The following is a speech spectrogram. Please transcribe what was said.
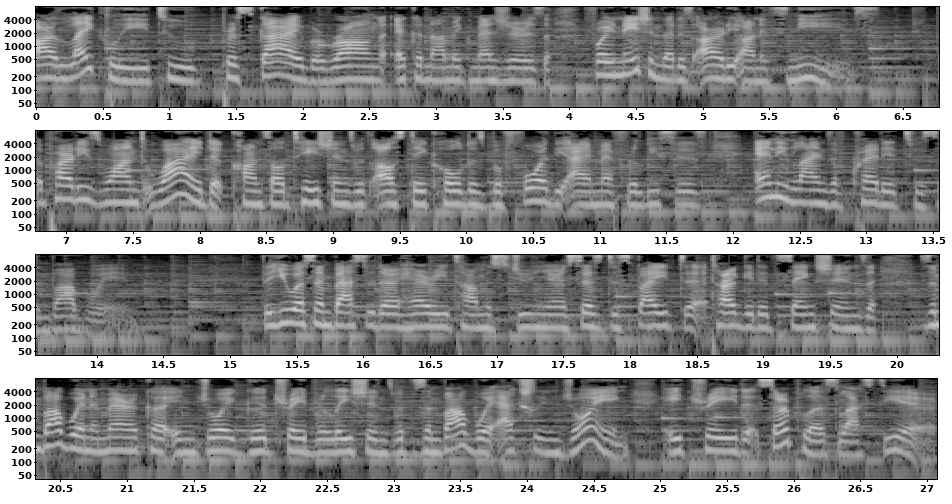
are likely to prescribe wrong economic measures for a nation that is already on its knees. The parties want wide consultations with all stakeholders before the IMF releases any lines of credit to Zimbabwe. The U.S. Ambassador Harry Thomas Jr. says despite targeted sanctions, Zimbabwe and America enjoy good trade relations, with Zimbabwe actually enjoying a trade surplus last year.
